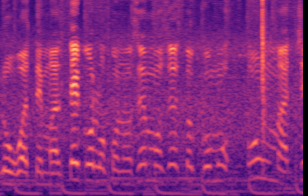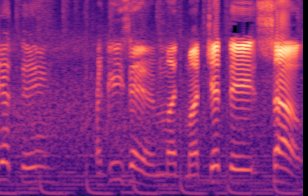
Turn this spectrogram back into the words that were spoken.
los guatemaltecos lo conocemos esto como un machete. Aquí dice machete sal.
